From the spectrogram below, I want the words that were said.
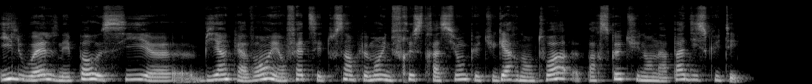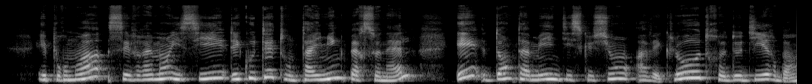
il ou elle n'est pas aussi euh, bien qu'avant et en fait c'est tout simplement une frustration que tu gardes en toi parce que tu n'en as pas discuté. Et pour moi, c'est vraiment ici d'écouter ton timing personnel d'entamer une discussion avec l'autre, de dire ben,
